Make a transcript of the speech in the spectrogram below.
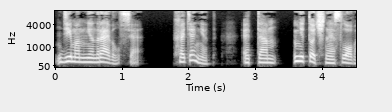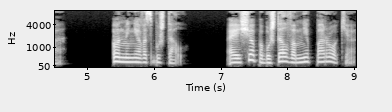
Дима мне нравился. Хотя нет, это неточное слово. Он меня возбуждал. А еще побуждал во мне пороки.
